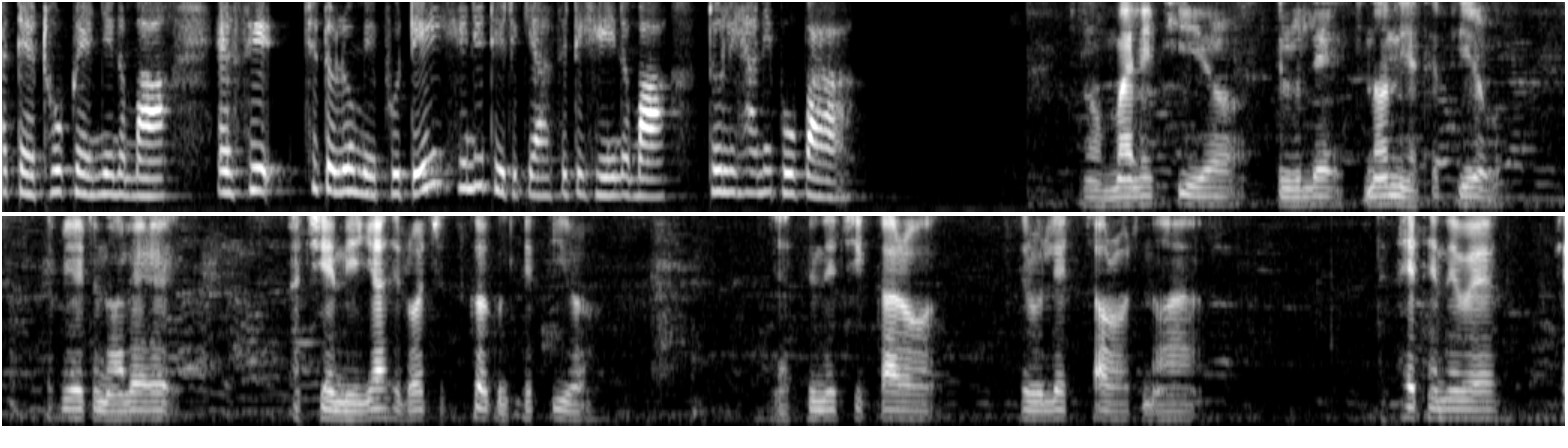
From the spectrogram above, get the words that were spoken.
အတက်ထိုးပရညင်နမအစစ်ချစ်တလို့မီဖုတေဟင်းနေတကရစစ်တခေနမဒိုလီဟာနေပူပါကျွန်တော်မိုင်လေးဖြည့်ရောသူတို့လည်းကျွန်တော်နေရာထပ်ပြေးတော့ထပ်ပြေးကျွန်တော်လည်းအချင်းနေရစီတော့ကကူလက်ပြေးတော့ရစနေချီကတော့သူတို့လည်းကြောက်တော့ကျွန်တော် ဖက်တဲ့နေပဲပြ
